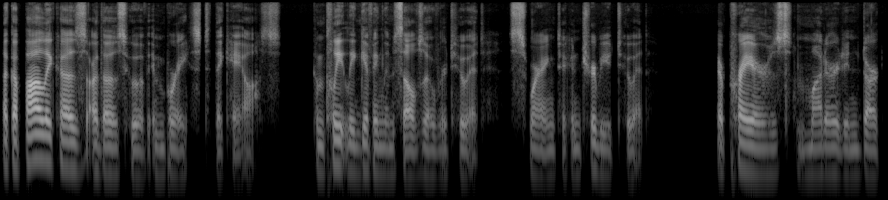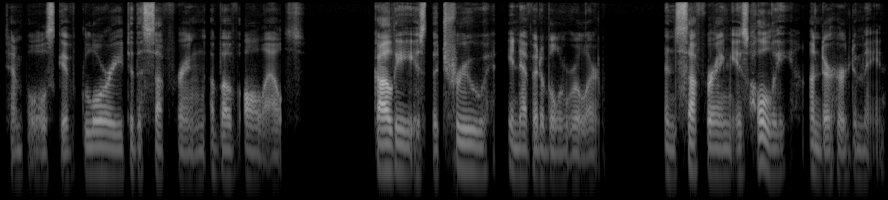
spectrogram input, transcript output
the Kapalikas are those who have embraced the chaos, completely giving themselves over to it, swearing to contribute to it. Their prayers, muttered in dark temples, give glory to the suffering above all else. Kali is the true, inevitable ruler, and suffering is wholly under her domain.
